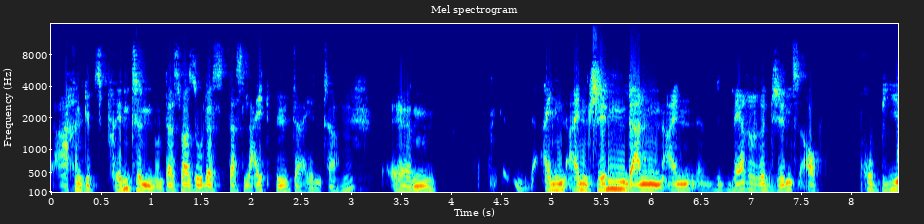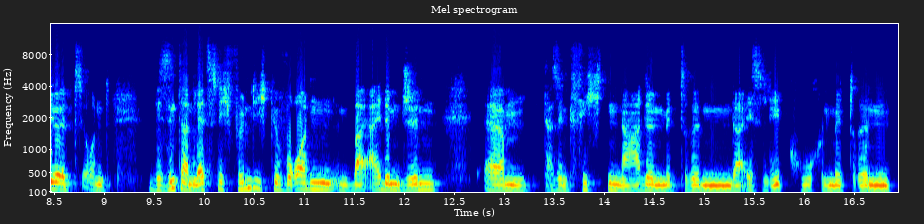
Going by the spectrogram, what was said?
Aachen gibt's Printen und das war so das, das Leitbild dahinter. Mhm. Ähm, ein, ein Gin, dann ein, mehrere Gins auch probiert und wir sind dann letztlich fündig geworden bei einem Gin. Ähm, da sind Fichtennadeln mit drin, da ist Lebkuchen mit drin.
